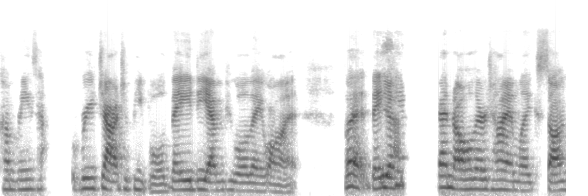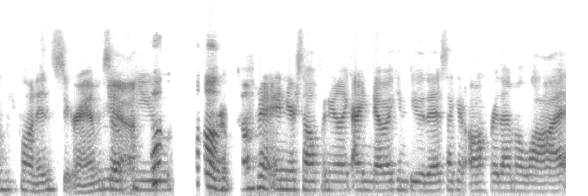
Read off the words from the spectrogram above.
companies reach out to people, they DM people they want, but they Yeah. can't spend all their time like stalking people on Instagram. So Yeah. if you Huh. are confident in yourself and you're like, I know I can do this, I can offer them a lot,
